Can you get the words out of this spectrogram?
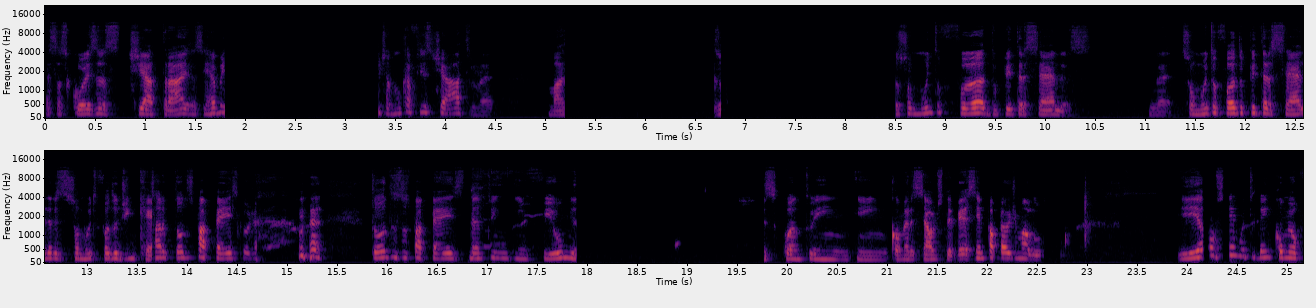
essas coisas teatrais assim realmente eu nunca fiz teatro né? Mas eu sou muito fã do Peter Sellers né? sou muito fã do Peter Sellers sou muito fã do Jim Carrey. Todos os papéis que eu já todos os papéis tanto em, em filmes quanto em, em, comercial de TV é sempre papel de maluco. E eu não sei muito bem como eu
